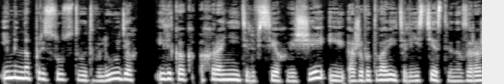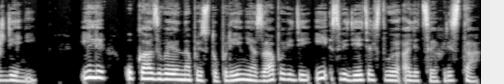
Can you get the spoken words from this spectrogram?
именно присутствует в людях или как хранитель всех вещей и оживотворитель естественных зарождений, или указывая на преступления заповедей и свидетельствуя о лице Христа.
